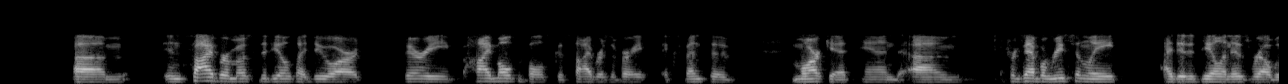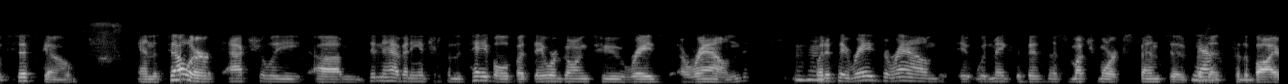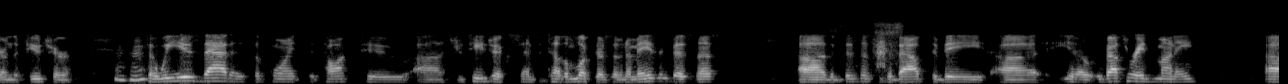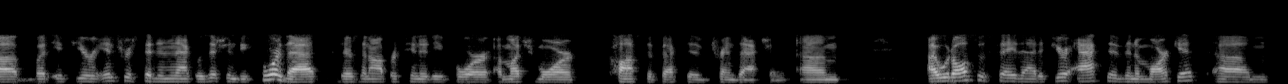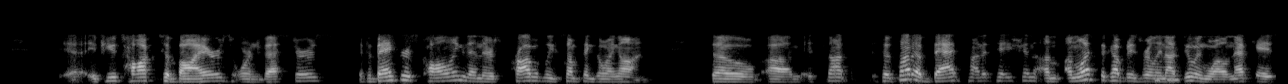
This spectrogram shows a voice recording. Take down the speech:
um, in cyber, most of the deals I do are very high multiples because cyber is a very expensive market. And um, for example, recently I did a deal in Israel with Cisco, and the seller actually um, didn't have any interest on the table, but they were going to raise a round. Mhm. But if they raised a round, it would make the business much more expensive for, Yeah. the, for the buyer in the future. Mhm. So we use that as the point to talk to uh, strategics and to tell them, look, there's an amazing business. Uh, the business is about to be, uh, you know, about to raise money. Uh, but if you're interested in an acquisition before that, there's an opportunity for a much more cost-effective transaction. Um, I would also say that if you're active in a market, um, if you talk to buyers or investors, if a banker is calling, then there's probably something going on. So um, it's not so it's not a bad connotation un- unless the company's really not doing well. In that case,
